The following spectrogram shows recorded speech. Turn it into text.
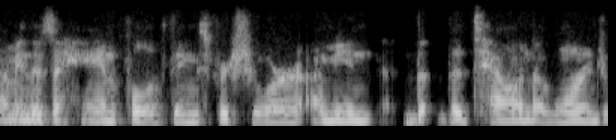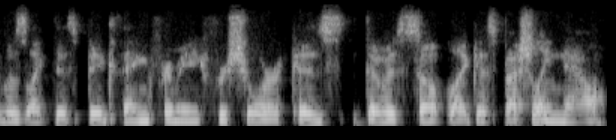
I mean, there's a handful of things for sure. I mean, the, the town of Orange was like this big thing for me for sure. Cause there was so like, especially now,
